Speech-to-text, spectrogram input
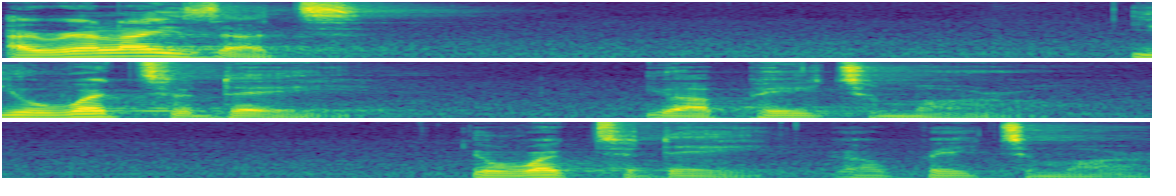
I realized that you work today, you are paid tomorrow. You work today, you are paid tomorrow.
